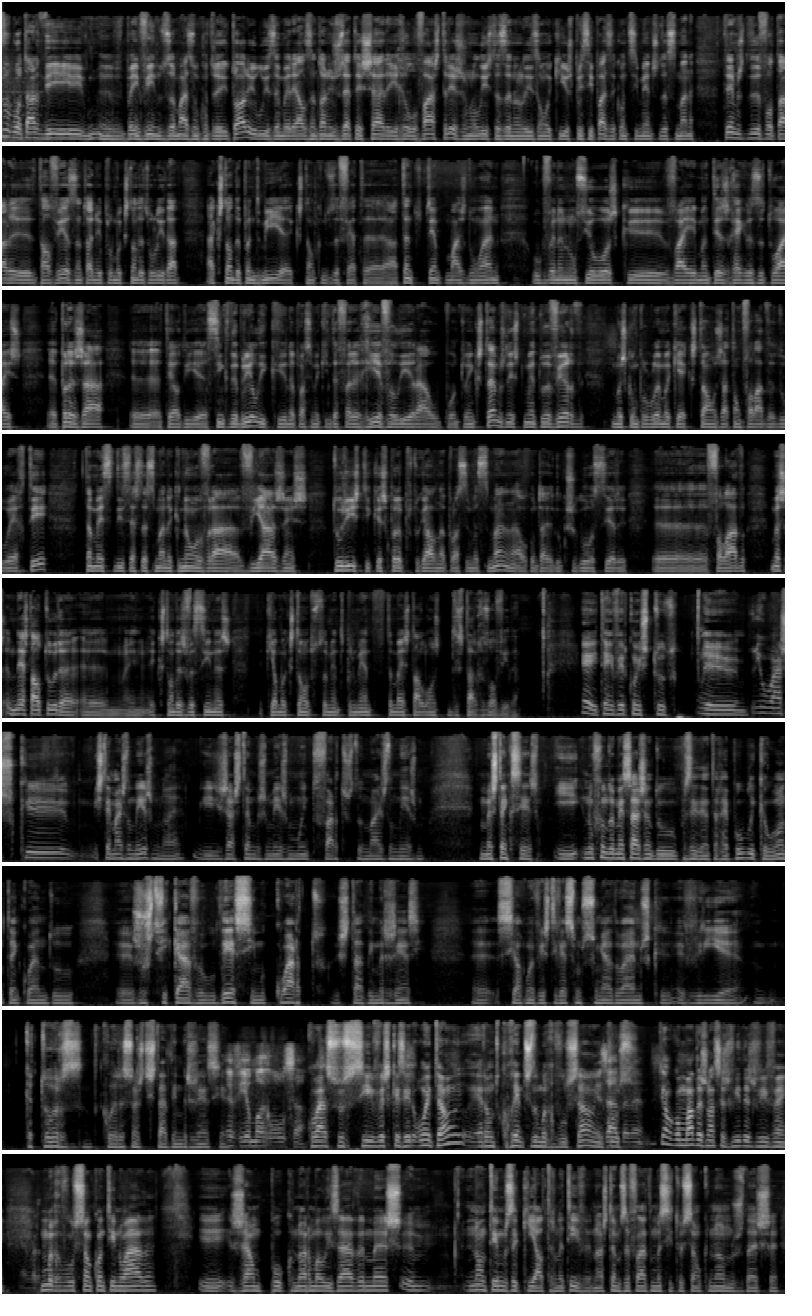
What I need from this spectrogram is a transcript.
Viva, boa tarde e eh, bem-vindos a mais um Contraditório. Luís Ameireles, António José Teixeira e Raul Vaz, três jornalistas analisam aqui os principais acontecimentos da semana. Teremos de voltar, eh, talvez, António, por uma questão de atualidade, à questão da pandemia, a questão que nos afeta há tanto tempo, mais de um ano. O Governo anunciou hoje que vai manter as regras atuais eh, para já até ao dia 5 de Abril e que na próxima quinta-feira reavaliará o ponto em que estamos. Neste momento, a Verde mas com um problema que é a questão já tão falada do RT. Também se disse esta semana que não haverá viagens turísticas para Portugal na próxima semana, ao contrário do que chegou a ser uh, falado. Mas nesta altura, uh, a questão das vacinas, que é uma questão absolutamente premente, também está longe de estar resolvida. É, e tem a ver com isto tudo. Eh, eu acho que isto é mais do mesmo, não é? E já estamos mesmo muito fartos de mais do mesmo mas tem que ser. E, no fundo, a mensagem do Presidente da República ontem, quando eh, justificava o 14 estado de emergência, eh, se alguma vez tivéssemos sonhado há anos que haveria 14 declarações de estado de emergência. Havia uma revolução. Quase sucessivas, quer dizer, ou então eram decorrentes de uma revolução. Exatamente. de algum modo, as nossas vidas vivem é uma revolução continuada, eh, já um pouco normalizada, mas hum, não temos aqui alternativa. Nós estamos a falar de uma situação que não nos deixa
